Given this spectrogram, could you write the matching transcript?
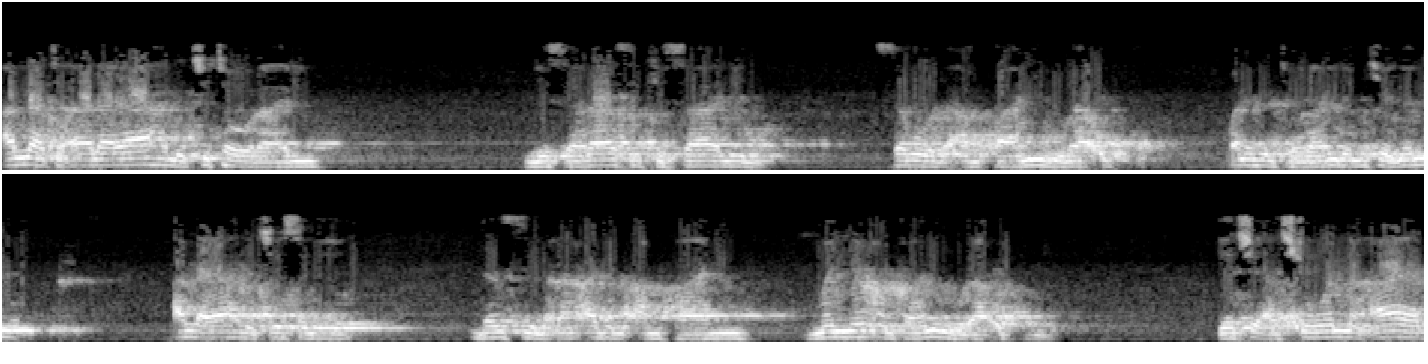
Allah ta'ala ya halicci taurari lisarasu kisalin saboda amfani guda uku. Wannan taurari da muke gani Allah ya halice su ne don su na ɗan adam amfani manyan amfani guda uku ya ce a cikin wannan ayar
